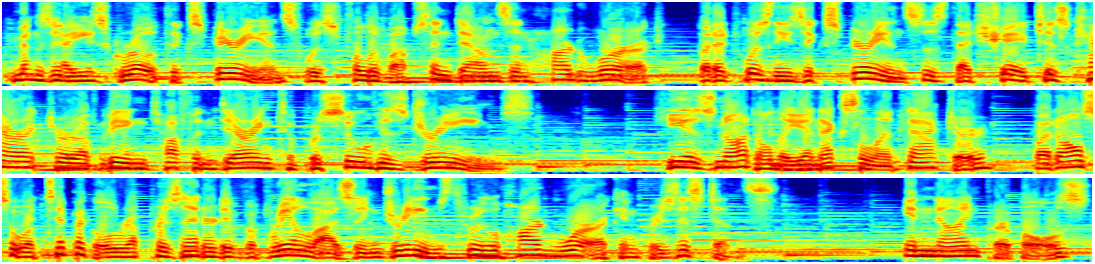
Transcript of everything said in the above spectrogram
Meng Ziyi's growth experience was full of ups and downs and hard work, but it was these experiences that shaped his character of being tough and daring to pursue his dreams. He is not only an excellent actor, but also a typical representative of realizing dreams through hard work and persistence. In Nine Purples,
